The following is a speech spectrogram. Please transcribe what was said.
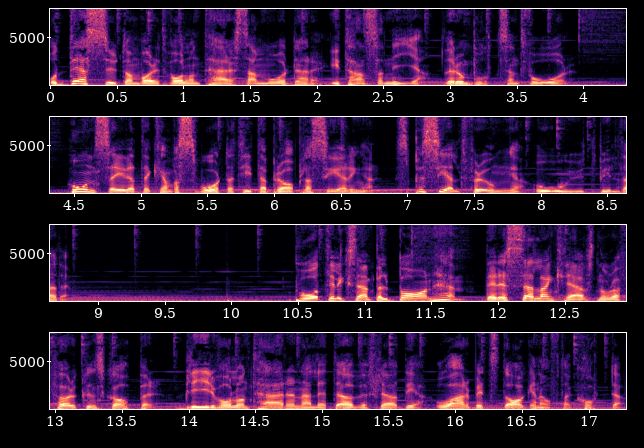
och dessutom varit volontärsamordnare i Tanzania där hon bott sedan två år. Hon säger att det kan vara svårt att hitta bra placeringar, speciellt för unga och outbildade. På till exempel barnhem, där det sällan krävs några förkunskaper, blir volontärerna lätt överflödiga och arbetsdagarna ofta korta.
